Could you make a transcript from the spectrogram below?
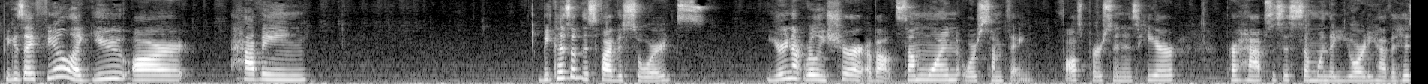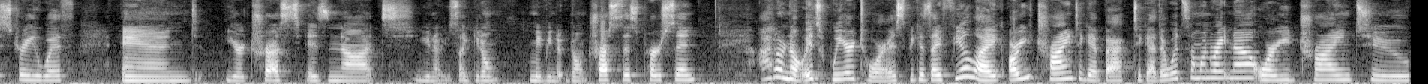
because I feel like you are having because of this Five of Swords, you're not really sure about someone or something. False person is here. Perhaps this is someone that you already have a history with and your trust is not, you know, it's like you don't, maybe don't trust this person. I don't know. It's weird, Taurus, because I feel like, are you trying to get back together with someone right now? Or are you trying to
